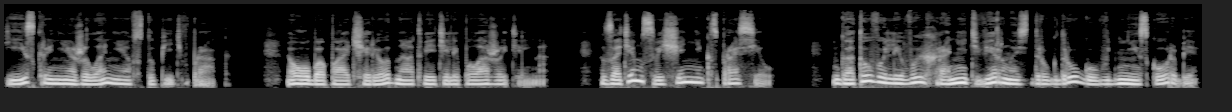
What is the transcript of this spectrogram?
и искреннее желание вступить в брак. Оба поочередно ответили положительно. Затем священник спросил, «Готовы ли вы хранить верность друг другу в дни скорби,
